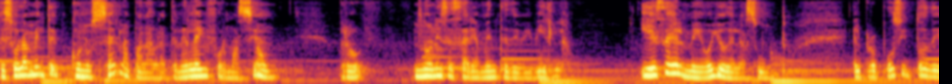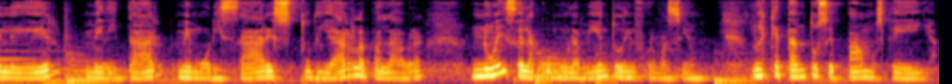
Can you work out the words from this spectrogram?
De solamente conocer la palabra, tener la información, pero no necesariamente de vivirla. Y ese es el meollo del asunto. El propósito de leer, meditar, memorizar, estudiar la palabra no es el acumulamiento de información, no es que tanto sepamos de ella,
